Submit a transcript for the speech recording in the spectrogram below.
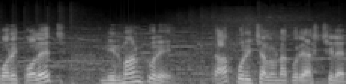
পরে কলেজ নির্মাণ করে তা পরিচালনা করে আসছিলেন।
